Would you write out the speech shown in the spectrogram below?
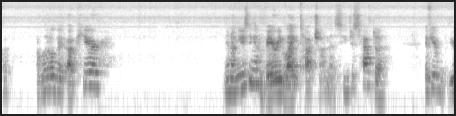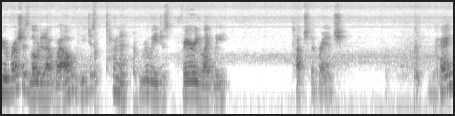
Put a little bit up here. And I'm using a very light touch on this. You just have to, if your, your brush is loaded up well, you just kind of really just very lightly touch the branch. Okay.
